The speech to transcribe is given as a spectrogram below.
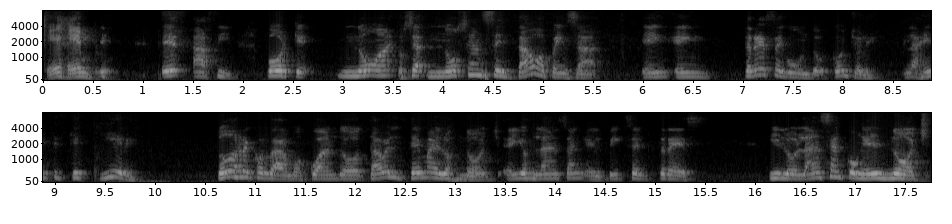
¿Qué ejemplo? Es, así, porque no hay, o sea, no se han sentado a pensar en, en tres segundos, conchole, la gente que quiere. Todos recordamos cuando estaba el tema de los notch, ellos lanzan el Pixel 3 y lo lanzan con el notch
